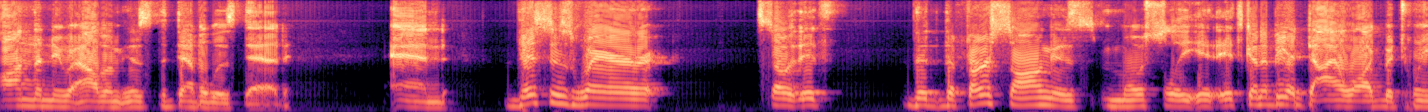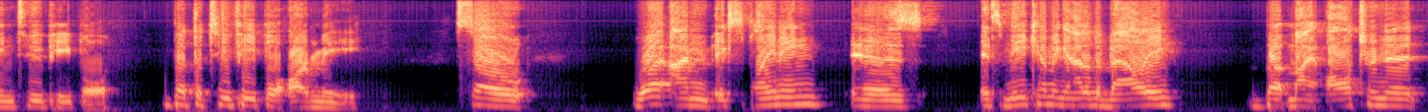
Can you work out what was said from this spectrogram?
on the new album is "The devil is dead," and this is where. So it's the the first song is mostly it, it's going to be a dialogue between two people, but the two people are me. So what I'm explaining is it's me coming out of the valley, but my alternate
